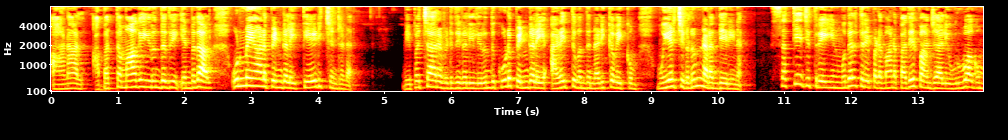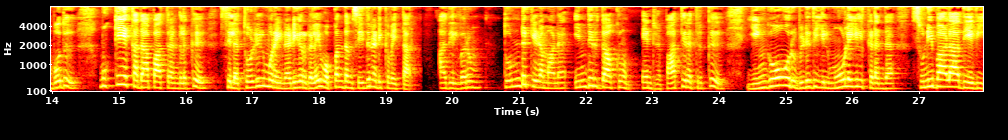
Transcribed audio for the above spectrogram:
ஆனால் அபத்தமாக இருந்தது என்பதால் உண்மையான பெண்களை தேடிச் சென்றனர். விபச்சார விடுதிகளில் இருந்து கூட பெண்களை அழைத்து வந்து நடிக்க வைக்கும் முயற்சிகளும் நடந்தேறின. சத்யஜித் ரேயின் முதல் திரைப்படமான பதிர் பாஞ்சாலி உருவாகும் போது முக்கிய கதாபாத்திரங்களுக்கு சில தொழில்முறை நடிகர்களை ஒப்பந்தம் செய்து நடிக்க வைத்தார். அதில் வரும் தொண்டு கிழமான இந்திர் தாக்ரூன் என்ற பாத்திரத்திற்கு எங்கோ ஒரு விடுதியில் மூலையில் கிடந்த சுனிபாலா தேவி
